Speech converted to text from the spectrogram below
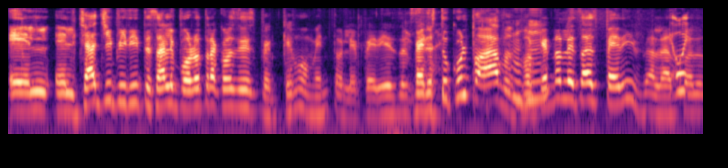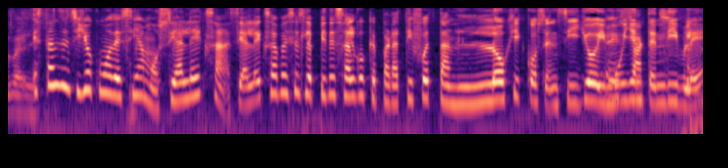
el, el chat GPT te sale por otra cosa y dices, pero ¿en qué momento le pedí esto? Pero es tu culpa, ah, pues ¿por qué no le sabes pedir a las Oye, cosas ahí? Es tan sencillo como decíamos, si Alexa, si Alexa a veces le pides algo que para ti fue tan lógico, sencillo y muy entendible,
